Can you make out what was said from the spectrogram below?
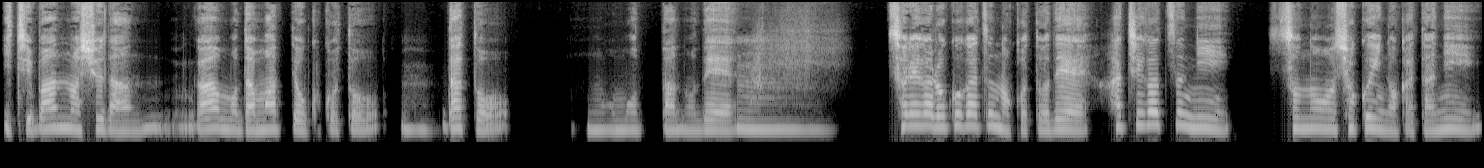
一番の手段がもう黙っておくことだと思ったので、うん、それが6月のことで8月にその職員の方に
